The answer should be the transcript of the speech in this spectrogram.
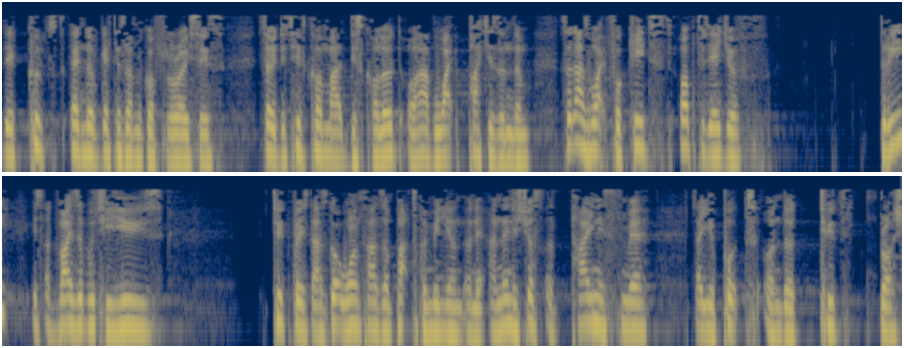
they could end up getting something called fluorosis. So the teeth come out discolored or have white patches on them. So that's why for kids up to the age of three, it's advisable to use toothpaste that's got 1,000 parts per million on it. And then it's just a tiny smear that you put on the toothbrush.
